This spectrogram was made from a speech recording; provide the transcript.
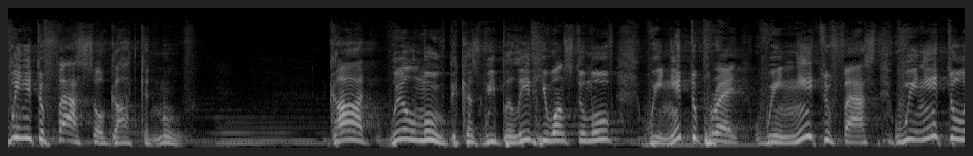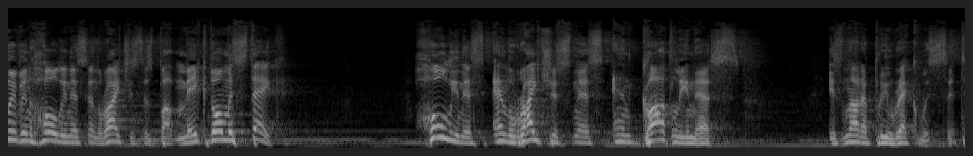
We need to fast so God can move. God will move because we believe He wants to move. We need to pray. We need to fast. We need to live in holiness and righteousness. But make no mistake, holiness and righteousness and godliness is not a prerequisite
